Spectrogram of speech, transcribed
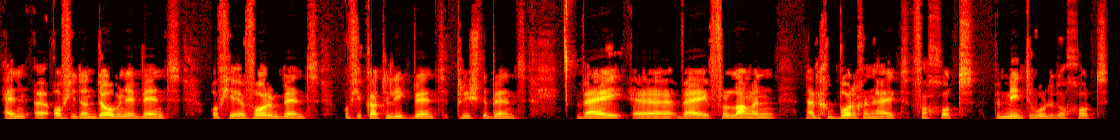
En uh, of je dan dominee bent, of je hervormd bent, of je katholiek bent, priester bent, wij, uh, wij verlangen naar de geborgenheid van God, bemind te worden door God.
